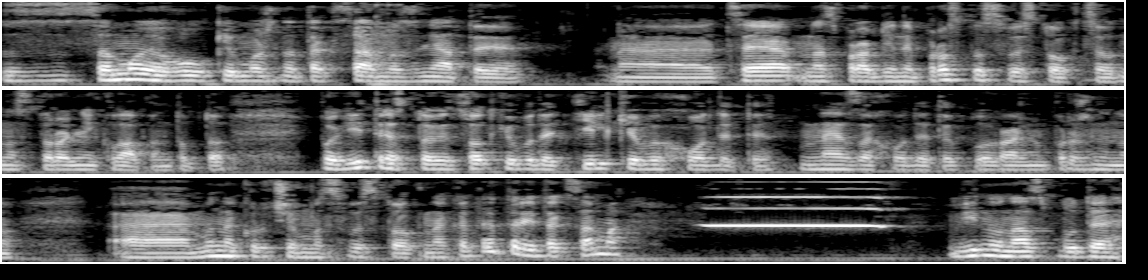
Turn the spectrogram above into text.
З самої голки можна так само зняти. е, Це насправді не просто свисток, це односторонній клапан. Тобто повітря 100% буде тільки виходити, не заходити в плуральну порожнину. Е, Ми накручуємо свисток на катетер і так само він у нас буде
